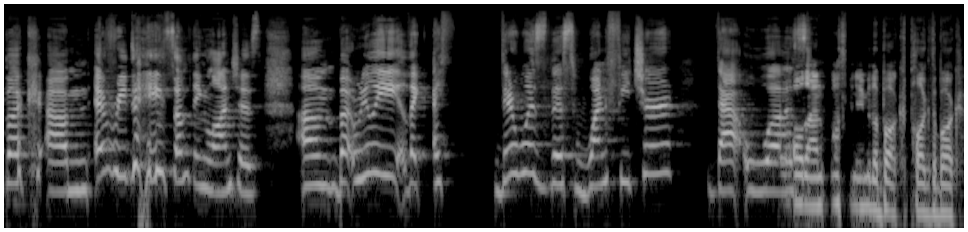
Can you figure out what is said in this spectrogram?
book um, every day, something launches. Um, but really, like, I, there was this one feature that was. Hold on. What's the name of the book? Plug the book.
